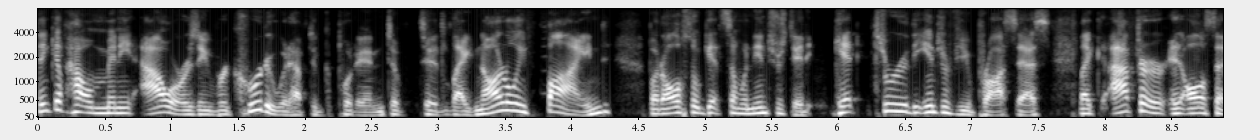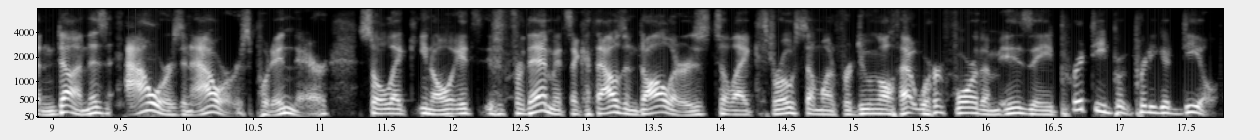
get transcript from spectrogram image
think of how many hours a recruiter would have to put in to, to like not only find but also get someone interested get through the interview process. Like after it all said and done there's hours and hours put in there. So like you know it's for them it's like a thousand dollars to like throw someone for doing all that work for them is a pretty pretty good deal.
